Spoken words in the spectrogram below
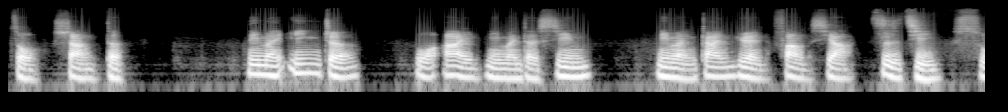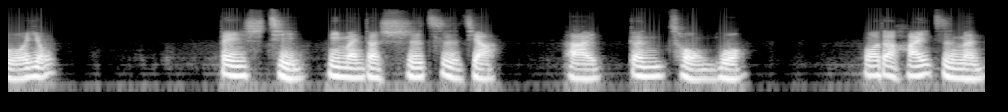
走上的。你们因着我爱你们的心，你们甘愿放下自己所有，背起。你们的十字架来跟从我，我的孩子们，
